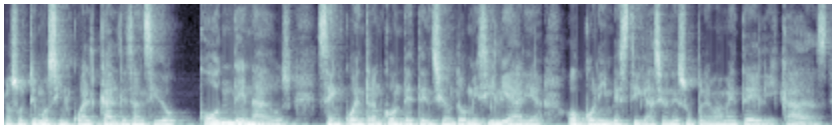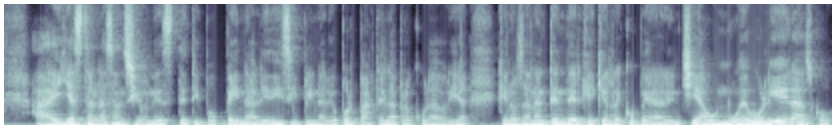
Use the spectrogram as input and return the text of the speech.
los últimos cinco alcaldes han sido condenados, se encuentran con detención domiciliaria o con investigaciones supremamente delicadas. Ahí ya están las sanciones de tipo penal y disciplinario por parte de la Procuraduría que nos dan a entender que hay que recuperar en Chía un nuevo liderazgo,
